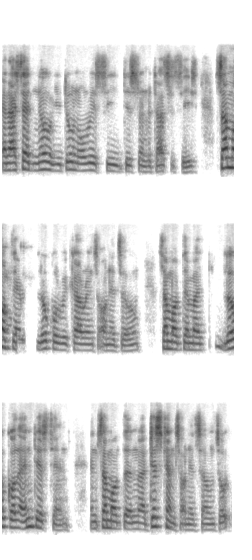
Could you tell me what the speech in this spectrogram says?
And I said, no, you don't always see distant metastases. Some of them local recurrence on its own, some of them are local and distant, and some of them are distant on its own. So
